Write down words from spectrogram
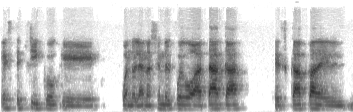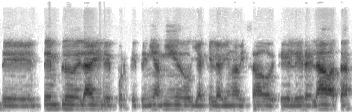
este chico que cuando la Nación del Fuego ataca, escapa del, del templo del aire porque tenía miedo ya que le habían avisado de que él era el avatar.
